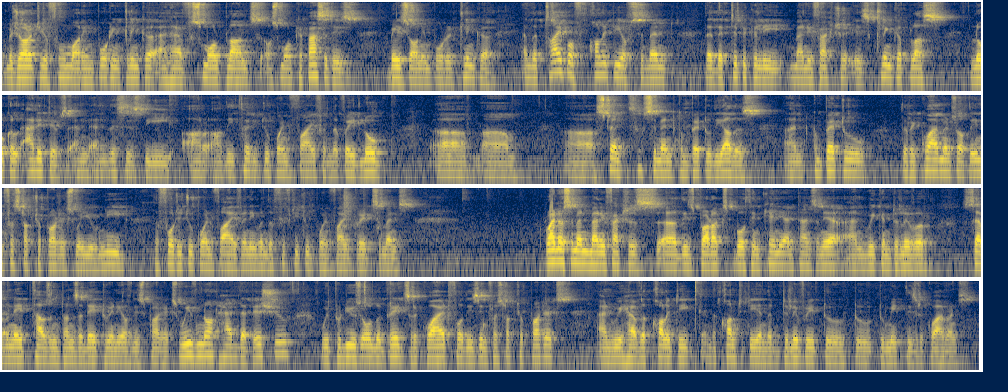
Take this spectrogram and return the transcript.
majority of whom are importing clinker and have small plants or small capacities based on imported clinker. And the type of quality of cement that they typically manufacture is clinker plus local additives. And, and this is the, are, are the 32.5 and the very low uh, um, uh, strength cement compared to the others and compared to the requirements of the infrastructure projects where you need the 42.5 and even the 52.5 grade cements. Rhino Cement manufactures uh, these products both in Kenya and Tanzania and we can deliver seven, 8,000 tons a day to any of these projects. We've not had that issue. We produce all the grades required for these infrastructure projects and we have the quality and the quantity and the delivery to, to, to meet these requirements.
